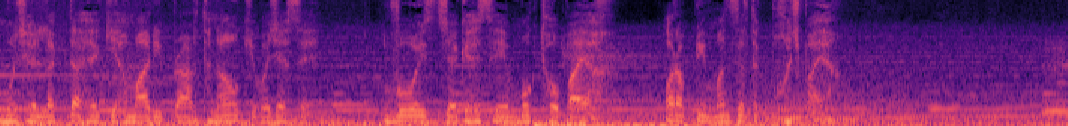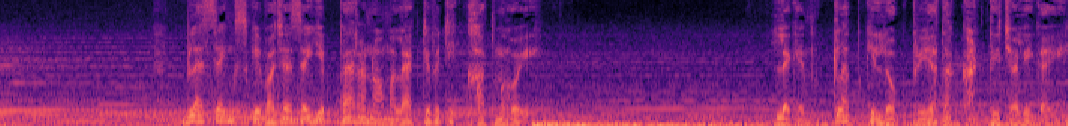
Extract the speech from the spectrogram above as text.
मुझे लगता है कि हमारी प्रार्थनाओं की वजह से वो इस जगह से मुक्त हो पाया और अपनी मंजिल तक पहुँच पाया। ब्लेसिंग्स की वजह से ये पैरानॉर्मल एक्टिविटी खत्म हुई। लेकिन क्लब की लोकप्रियता घटती चली गई।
